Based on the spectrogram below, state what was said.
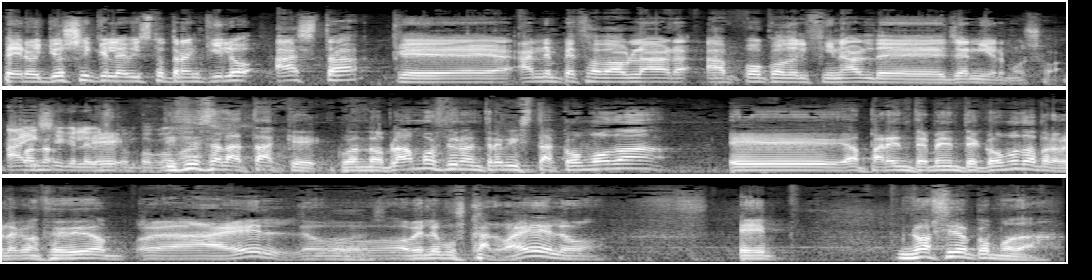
Pero yo sí que le he visto tranquilo hasta que han empezado a hablar a poco del final de Jenny Hermoso. Ahí Cuando, sí que le he visto eh, un poco Dices más. al ataque, cuando hablamos de una entrevista cómoda, eh, aparentemente cómoda, pero haberle concedido eh, a él, o haberle buscado a él, o, eh, no ha sido cómoda.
